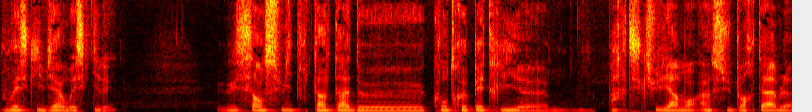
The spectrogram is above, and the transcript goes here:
d'où est-ce qu'il vient, où est-ce qu'il est. Il s'ensuit tout un tas de contrepétries euh, particulièrement insupportables,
